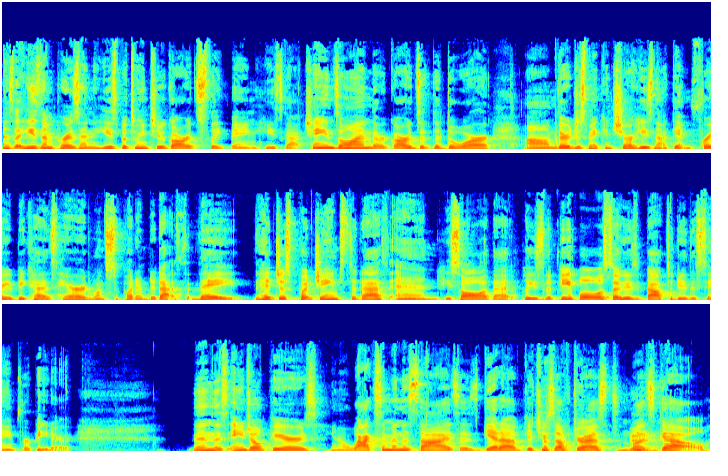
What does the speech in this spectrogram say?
is that he's in prison. He's between two guards sleeping. He's got chains on. There are guards at the door. Um, they're just making sure he's not getting free because Herod wants to put him to death. They had just put James to death and he saw that pleased the people. So he's about to do the same for Peter. Then this angel appears, you know, whacks him in the side, says, Get up, get yourself dressed, and let's go.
